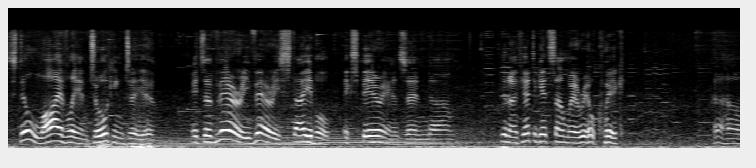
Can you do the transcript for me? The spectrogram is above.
still lively and talking to you, it's a very, very stable experience. And um, you know, if you had to get somewhere real quick, uh,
